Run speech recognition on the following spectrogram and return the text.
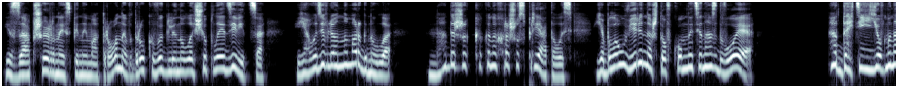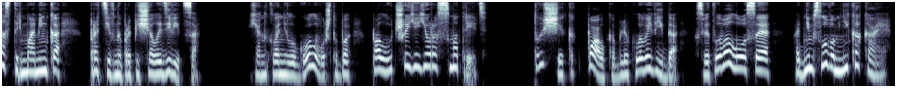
Из-за обширной спины Матроны вдруг выглянула щуплая девица. Я удивленно моргнула. Надо же, как она хорошо спряталась. Я была уверена, что в комнате нас двое. «Отдайте ее в монастырь, маменька!» — противно пропищала девица. Я наклонила голову, чтобы получше ее рассмотреть. Тощая, как палка блеклого вида, светловолосая, одним словом, никакая —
